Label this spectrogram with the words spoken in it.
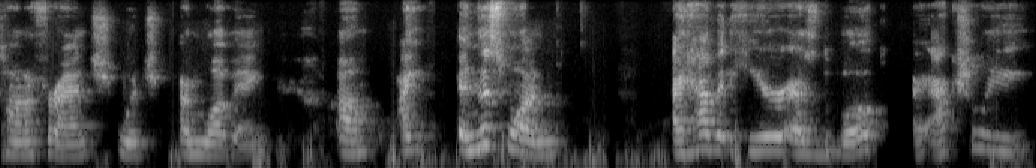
Tana French, which I'm loving. Um, I and this one, I have it here as the book. I actually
